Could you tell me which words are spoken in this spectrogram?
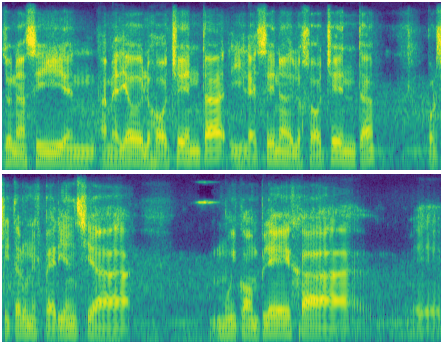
Yo nací en, a mediados de los 80 y la escena de los 80, por citar una experiencia muy compleja, eh,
